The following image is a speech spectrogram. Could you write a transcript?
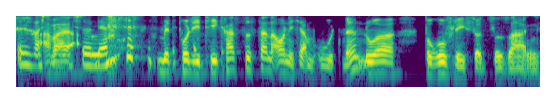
Wahrscheinlich Aber schon, ja. mit Politik hast du es dann auch nicht am Hut, ne? nur beruflich sozusagen.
